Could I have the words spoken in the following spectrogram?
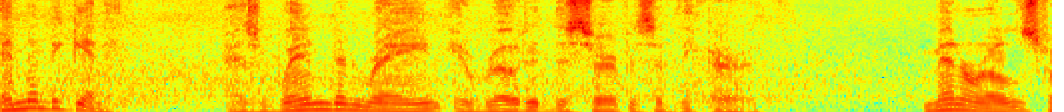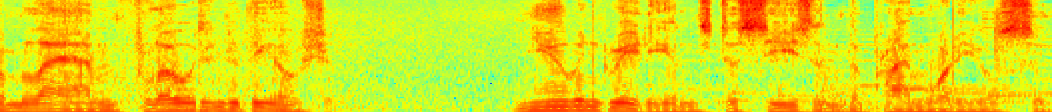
In the beginning, as wind and rain eroded the surface of the earth, minerals from land flowed into the ocean, new ingredients to season the primordial soup.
